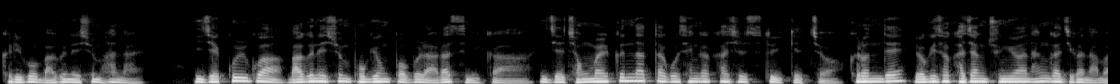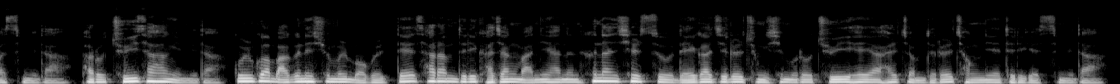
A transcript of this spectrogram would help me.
그리고 마그네슘 한 알. 이제 꿀과 마그네슘 복용법을 알았으니까 이제 정말 끝났다고 생각하실 수도 있겠죠. 그런데 여기서 가장 중요한 한 가지가 남았습니다. 바로 주의사항입니다. 꿀과 마그네슘을 먹을 때 사람들이 가장 많이 하는 흔한 실수 네 가지를 중심으로 주의해야 할 점들을 정리해 드리겠습니다.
